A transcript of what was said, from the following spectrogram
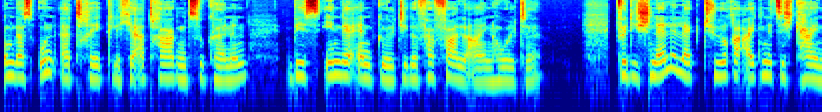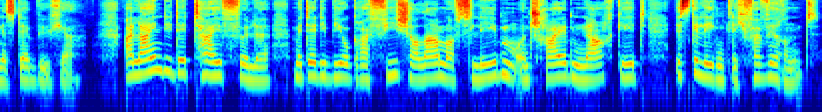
um das Unerträgliche ertragen zu können, bis ihn der endgültige Verfall einholte. Für die schnelle Lektüre eignet sich keines der Bücher. Allein die Detailfülle, mit der die Biografie Schalamows Leben und Schreiben nachgeht, ist gelegentlich verwirrend.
